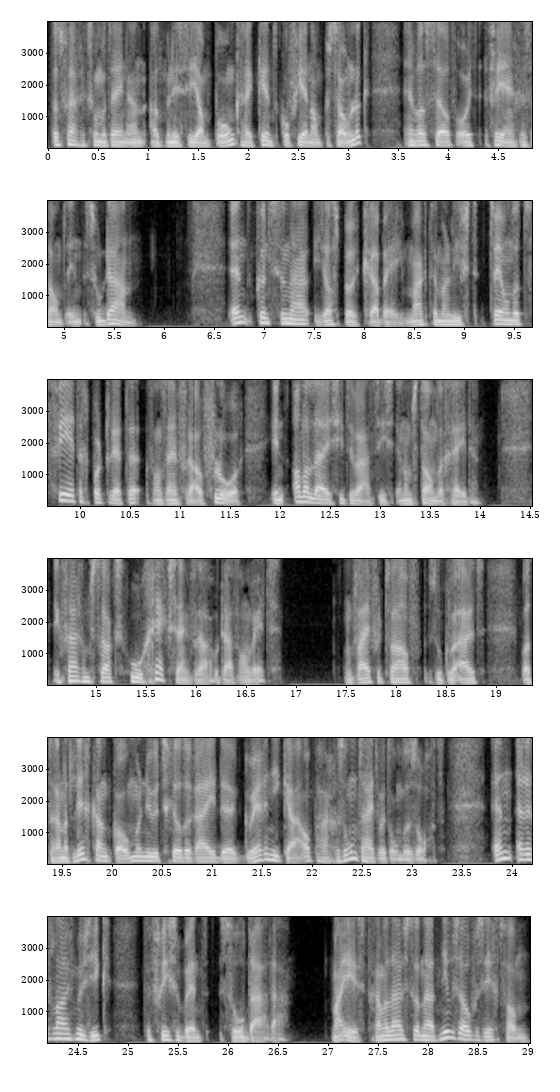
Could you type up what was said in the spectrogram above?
Dat vraag ik zo meteen aan oud-minister Jan Pronk. Hij kent Kofi Annan persoonlijk en was zelf ooit VN-gezant in Soudaan. En kunstenaar Jasper Krabbe maakte maar liefst 240 portretten van zijn vrouw Floor... in allerlei situaties en omstandigheden. Ik vraag hem straks hoe gek zijn vrouw daarvan werd. Om vijf voor twaalf zoeken we uit wat er aan het licht kan komen... nu het schilderij de Guernica op haar gezondheid wordt onderzocht. En er is live muziek, de Friese band Soldada. Maar eerst gaan we luisteren naar het nieuwsoverzicht van...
